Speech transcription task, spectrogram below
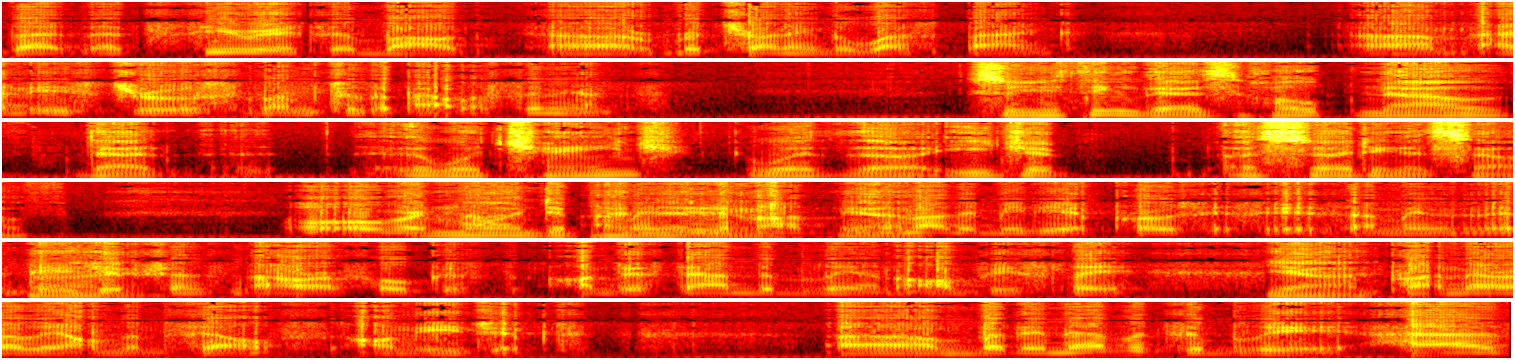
that that's serious about uh, returning the West Bank um, and East Jerusalem to the Palestinians. So you think there's hope now that it will change with uh, Egypt asserting itself? O- Over time. More I mean, these, are not, these yeah. are not immediate processes. I mean, the Right. Egyptians now are focused, understandably and obviously, Yeah. and primarily on themselves, on Egypt. Um, but inevitably, as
